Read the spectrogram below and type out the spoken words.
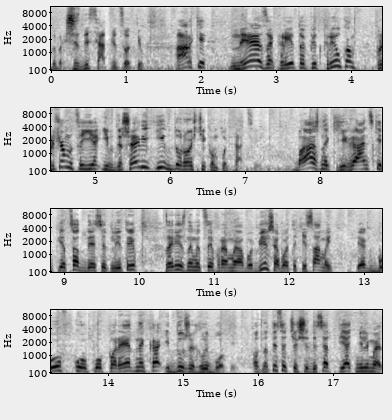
добре, 60% арки не закрито підкрилком. Причому це є і в дешевій, і в дорожчій комплектації. Багажник гігантський 510 літрів за різними цифрами або більше, або такий самий, як був у попередника, і дуже глибокий 1065 мм.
